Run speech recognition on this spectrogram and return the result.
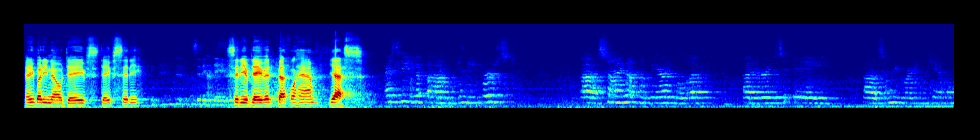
Anybody know Dave's Dave's City? City Dave. City of David, Bethlehem. Yes. I see, um, in the first, uh, sign on the mirror on the left, uh, there is a, uh, somebody riding a camel.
